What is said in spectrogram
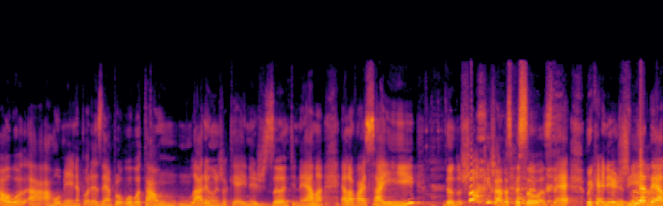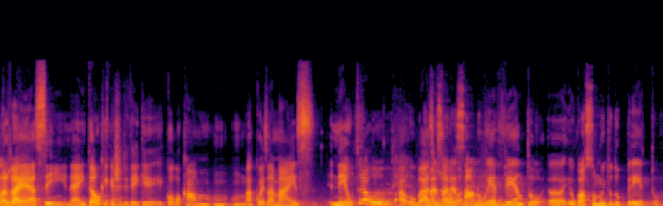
A, a, a Romênia, por exemplo, vou botar um, um, laranja que é energizante nela, ela vai sair dando choque já das pessoas, né? Porque a energia Exato. dela já é assim, né? Então, o que, que a gente tem que colocar um, um, uma coisa mais neutra ou o básico. Mas olha só, num evento, ah, eu gosto muito do preto,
